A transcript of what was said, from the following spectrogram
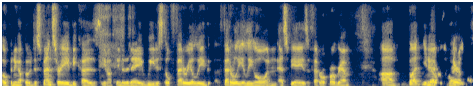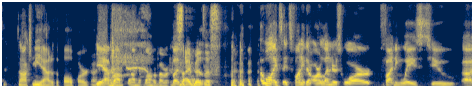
opening up a dispensary because, you know, at the end of the day, weed is still federally illegal, federally illegal and SBA is a federal program. Um, but, you know, here, knocks me out of the ballpark. Yeah, bummer, bummer, bummer, bummer. But side business. well, it's it's funny. There are lenders who are finding ways to uh,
